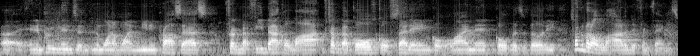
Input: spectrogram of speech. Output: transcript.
uh, and improvements in the one-on-one meeting process. We've talked about feedback a lot. We've talked about goals, goal setting, goal alignment, goal visibility. We've talked about a lot of different things.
